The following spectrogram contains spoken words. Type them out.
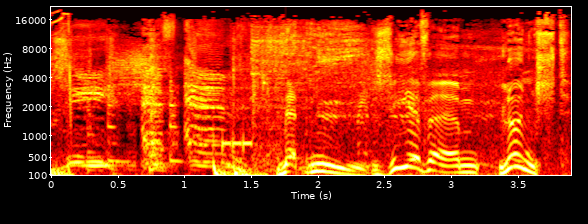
ZFM. Met nu ZFM luncht.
